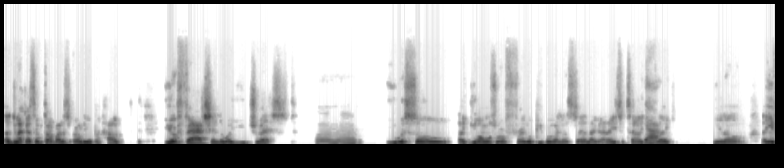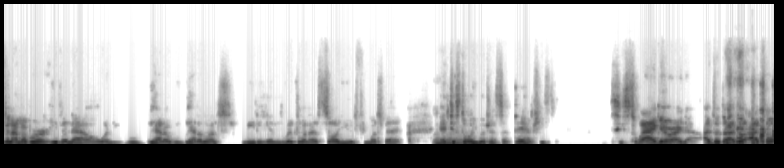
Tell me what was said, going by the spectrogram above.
like i said we talked about this earlier but how your fashion the way you dressed Mm-hmm. You were so like you almost were afraid of people gonna say like I used to tell you like You know, even I remember even now when we had a we had a lunch meeting in Richmond when I saw you a few months back, mm-hmm. and just the way you were dressed, said, "Damn, she's she's swagging right now." I told I told I told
